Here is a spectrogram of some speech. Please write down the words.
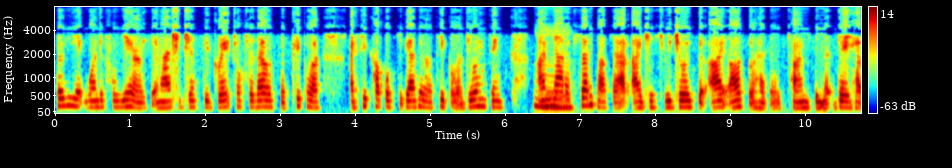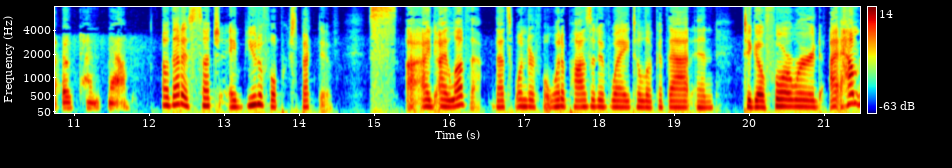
38 wonderful years, and I should just be grateful for those. If people are, I see couples together or people are doing things, mm. I'm not mm. upset about that. I just rejoice that I also had those times and that they have those times now. Oh, that is such a beautiful perspective. I, I, I love that. That's wonderful. What a positive way to look at that and to go forward. I, how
